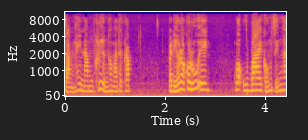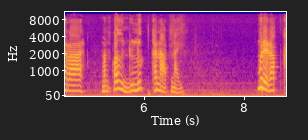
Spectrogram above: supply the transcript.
สั่งให้นำเคลื่อนเข้ามาเถอะครับประเดี๋ยวเราก็รู้เอง ว่าอุบายของสิงหรา มันตื้นหรือลึกขนาดไหน เมื่อได้รับค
